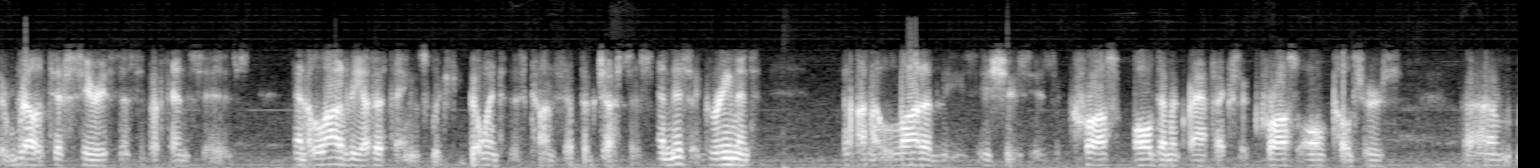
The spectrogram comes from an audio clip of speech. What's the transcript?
the relative seriousness of offenses and a lot of the other things which go into this concept of justice. And this agreement on a lot of these issues is across all demographics, across all cultures. Um,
